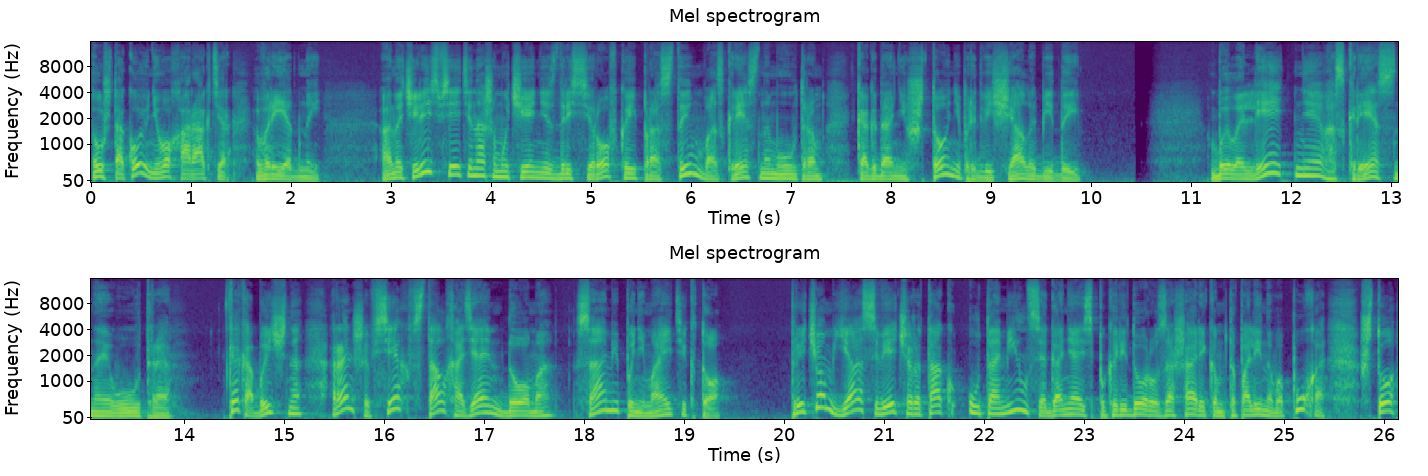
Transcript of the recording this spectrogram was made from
Уж такой у него характер вредный – а начались все эти наши мучения с дрессировкой простым воскресным утром, когда ничто не предвещало беды. Было летнее воскресное утро. Как обычно, раньше всех встал хозяин дома, сами понимаете кто. Причем я с вечера так утомился, гоняясь по коридору за шариком тополиного пуха, что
